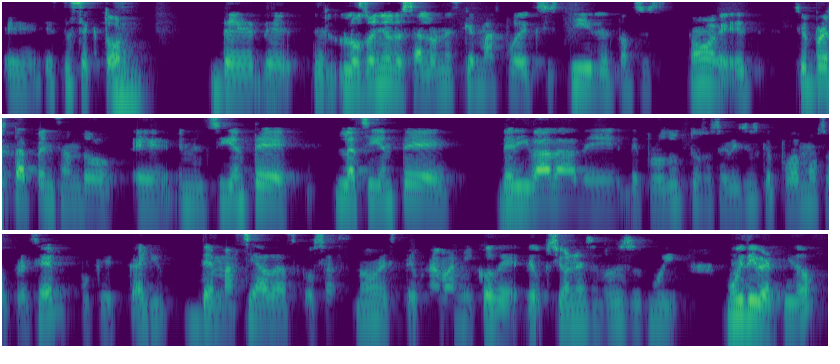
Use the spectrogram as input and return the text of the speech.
eh, este sector de, de, los dueños de salones, qué más puede existir. Entonces, ¿no? Eh, siempre está pensando en el siguiente, la siguiente derivada de, de, productos o servicios que podemos ofrecer, porque hay demasiadas cosas, ¿no? Este, un abanico de, de opciones, entonces es muy, muy divertido.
